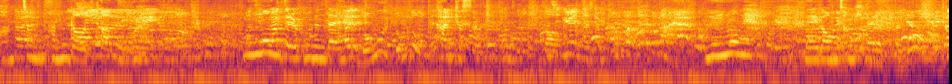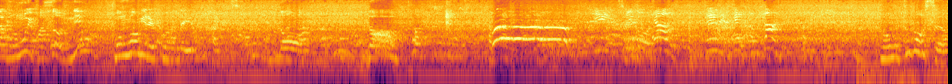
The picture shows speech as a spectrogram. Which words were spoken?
엄청 반가웠다고. 몽몽이들 보는데 너무 너무 더운데? 가리켰어요. 몽몽이 내가 엄청 기다렸다. 나 몽몽이 봤어 언니? 몽몽이를 보는데 이렇게 가리켰어. 너, 너. 즐거웠어. 너무 뜨거웠어요.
